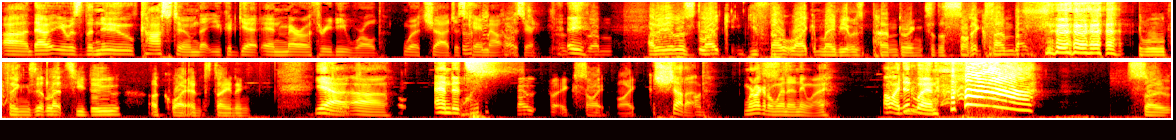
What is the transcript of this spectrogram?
uh, that it was the new costume that you could get in Mario 3D World, which uh, just came out this year. Was, um, I mean, it was like you felt like maybe it was pandering to the Sonic fanbase. All things it lets you do are quite entertaining. yeah, uh, and Why it's vote for Excite Bike? shut up. I'm- We're not gonna win anyway. Oh, I did win. Ha ha! So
